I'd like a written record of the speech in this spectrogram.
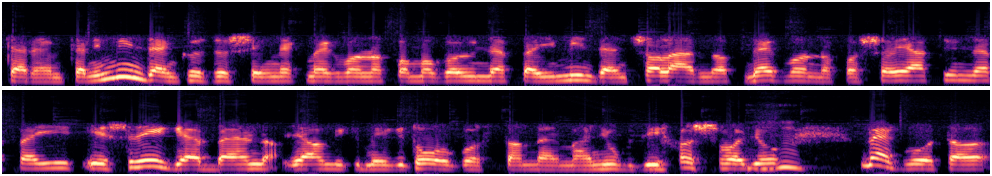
teremteni. Minden közösségnek megvannak a maga ünnepei, minden családnak megvannak a saját ünnepei, és régen régebben, ugye, amíg még dolgoztam, mert már nyugdíjas vagyok, uh-huh. megvolt a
